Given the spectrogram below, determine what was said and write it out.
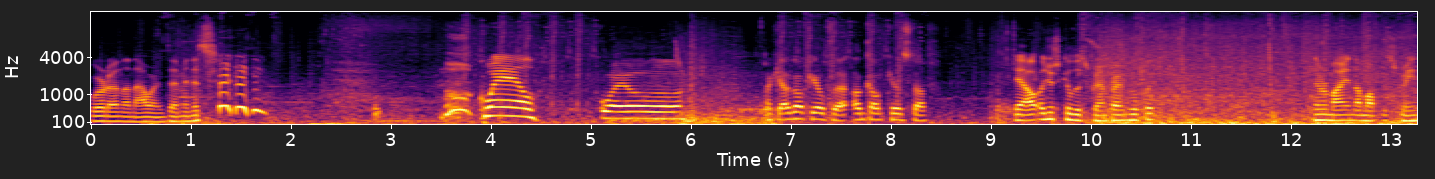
we're on an hour and 10 minutes. Quail. Quail! Okay, I'll go kill that. I'll go kill stuff. Yeah, I'll, I'll just kill this grandparent real quick. Never mind, I'm off the screen.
